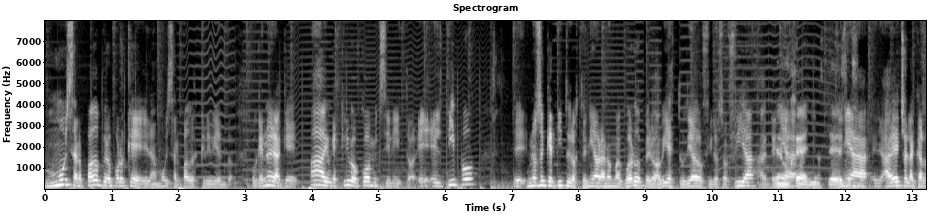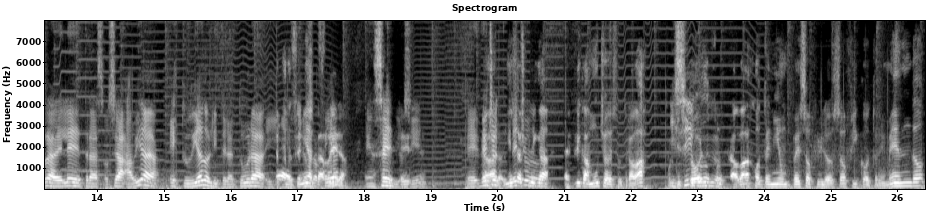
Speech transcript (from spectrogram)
muy zarpado, pero ¿por qué era muy zarpado escribiendo? Porque no era que, ay, escribo cómics y listo. E- El tipo, eh, no sé qué títulos tenía, ahora no me acuerdo, pero había estudiado filosofía, ah, Era un tenía, genio. sí, tenía, sí, sí. había hecho la carrera de letras, o sea, había estudiado literatura y, Claro, y tenía filosofía. carrera. En serio, Sí. Eh, de Claro, hecho, y de eso hecho- explica, explica mucho de su trabajo. Porque sí, todo boludo. su trabajo tenía un peso filosófico tremendo,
